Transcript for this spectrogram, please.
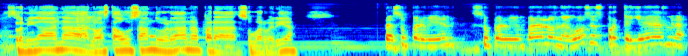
nuestra amiga Ana lo ha estado usando, ¿verdad, Ana? Para su barbería. Está súper bien, súper bien para los negocios porque llegas, mira,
